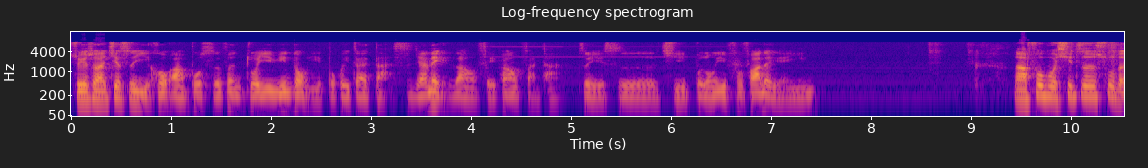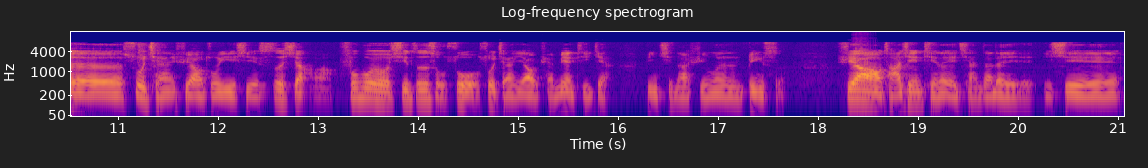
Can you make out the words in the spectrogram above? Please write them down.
所以说，即使以后啊不十分注意运动，也不会在短时间内让肥胖反弹，这也是其不容易复发的原因。那腹部吸脂术的术前需要注意一些事项啊，腹部吸脂手术术前要全面体检，并且呢询问病史，需要查清体内潜在的一些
